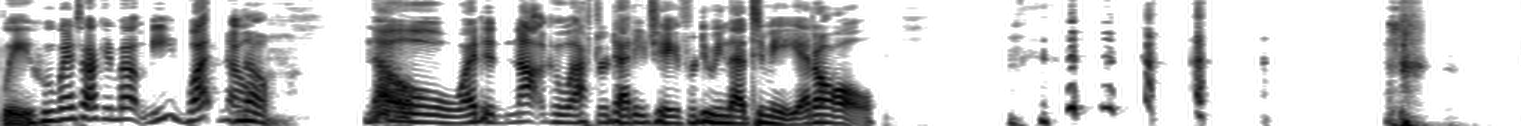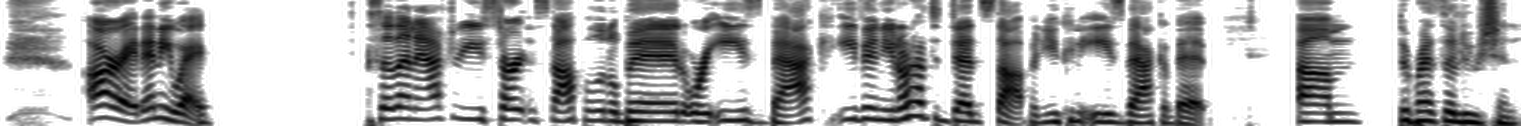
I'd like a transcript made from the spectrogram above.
Wait, who am I talking about? Me? What? No. no. No, I did not go after Daddy J for doing that to me at all. all right, anyway. So then after you start and stop a little bit or ease back, even you don't have to dead stop, but you can ease back a bit. Um the resolution.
